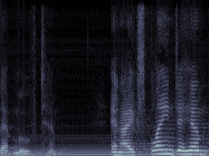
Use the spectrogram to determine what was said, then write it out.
that moved him. And I explained to him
